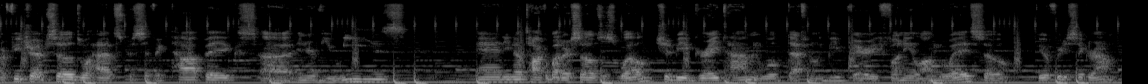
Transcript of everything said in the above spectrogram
our future episodes will have specific topics, uh, interviewees, and you know talk about ourselves as well. It should be a great time, and we'll definitely be very funny along the way. So feel free to stick around.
